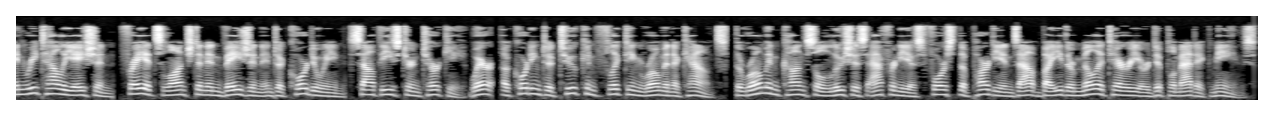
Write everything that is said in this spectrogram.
In retaliation, Phraates launched an invasion into Corduene southeastern Turkey where, according to two conflicting Roman accounts, the Roman consul Lucius Afranius forced the Parthians out by either military or diplomatic means.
